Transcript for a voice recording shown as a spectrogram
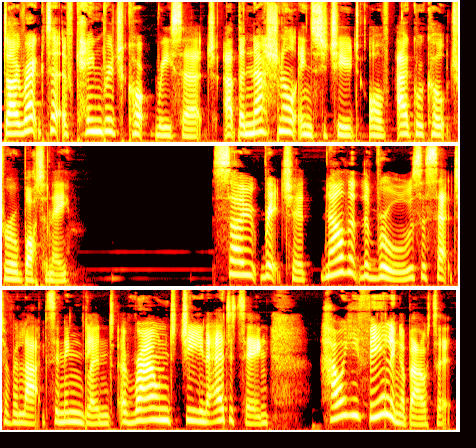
Director of Cambridge Crop Research at the National Institute of Agricultural Botany. So, Richard, now that the rules are set to relax in England around gene editing, how are you feeling about it?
